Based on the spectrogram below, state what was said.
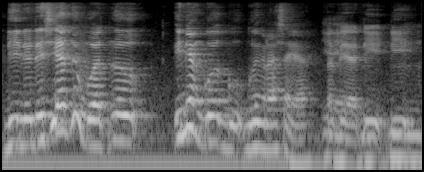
di Indonesia tuh buat lu ini yang gue gue, gue ngerasa ya Iya, tapi iya. ya di di Hmm.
